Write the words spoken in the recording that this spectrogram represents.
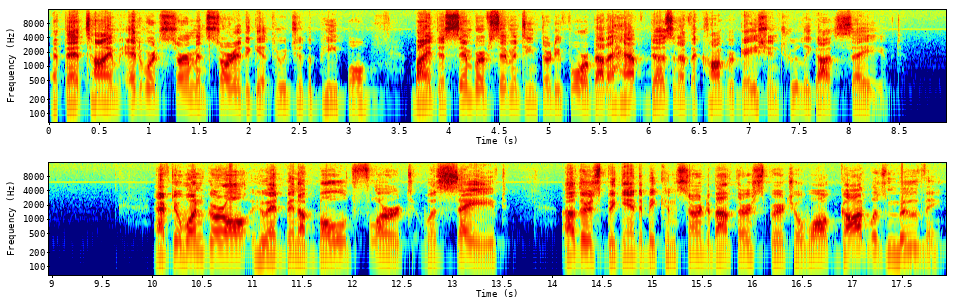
at that time, Edwards' sermon started to get through to the people by December of 1734, about a half dozen of the congregation truly got saved. After one girl who had been a bold flirt was saved, others began to be concerned about their spiritual walk. God was moving,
